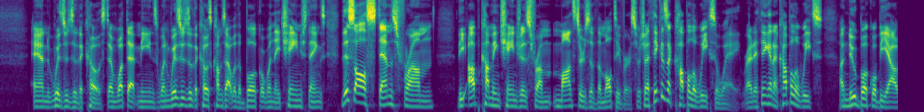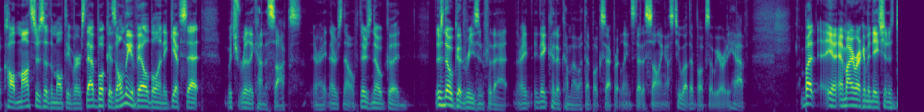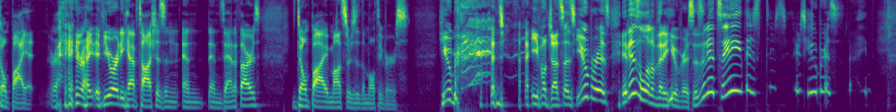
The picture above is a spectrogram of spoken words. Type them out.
and Wizards of the Coast and what that means when Wizards of the Coast comes out with a book or when they change things. This all stems from the upcoming changes from Monsters of the Multiverse, which I think is a couple of weeks away, right? I think in a couple of weeks, a new book will be out called Monsters of the Multiverse. That book is only available in a gift set, which really kind of sucks, right? There's no, there's no good there's no good reason for that, right? They could have come out with that book separately instead of selling us two other books that we already have but and my recommendation is don't buy it, right? right? If you already have Tasha's and and and Xanathars, don't buy Monsters of the Multiverse. Hubris, Evil John says hubris. It is a little bit of hubris, isn't it? See, there's there's, there's hubris, right?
